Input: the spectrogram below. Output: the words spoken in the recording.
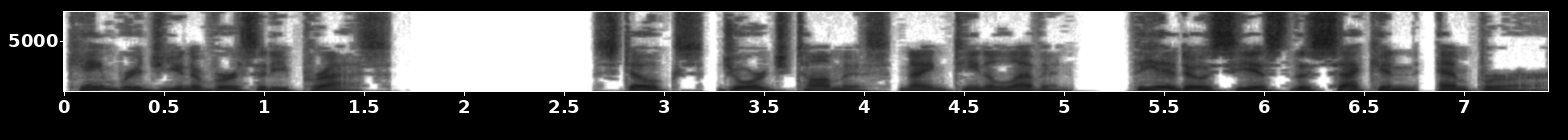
Cambridge University Press. Stokes, George Thomas 1911. Theodosius II, Emperor.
